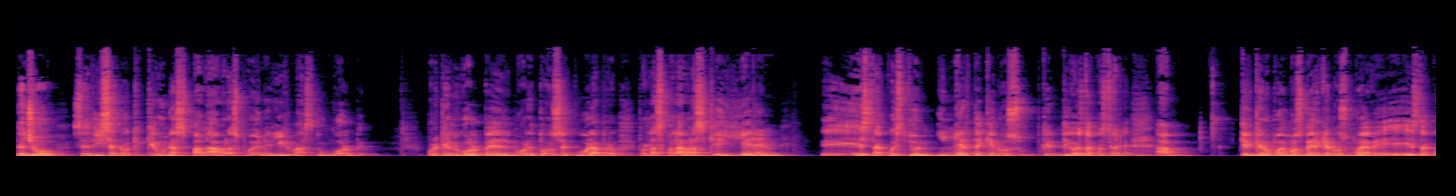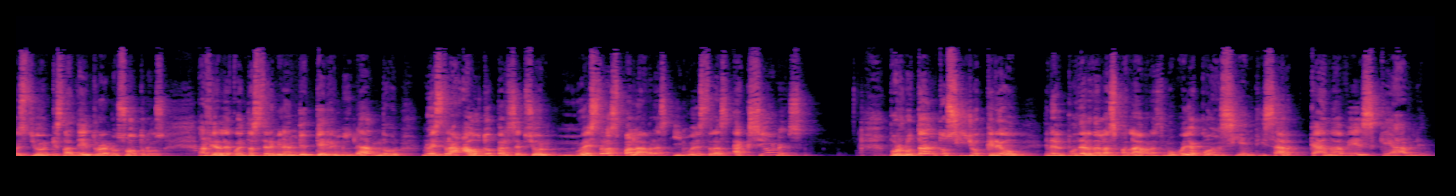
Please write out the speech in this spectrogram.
De hecho, se dice ¿no? que, unas palabras pueden herir más que un golpe, porque el golpe del moretón se cura, pero, por las palabras que hieren eh, esta cuestión inerte que nos, digo, esta cuestión que, que no podemos ver, que nos mueve, e, esta cuestión que está dentro de nosotros, al final de cuentas terminan determinando nuestra autopercepción, nuestras palabras y nuestras acciones. Por lo tanto, si yo creo en el poder de las palabras, me voy a concientizar cada vez que hable.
